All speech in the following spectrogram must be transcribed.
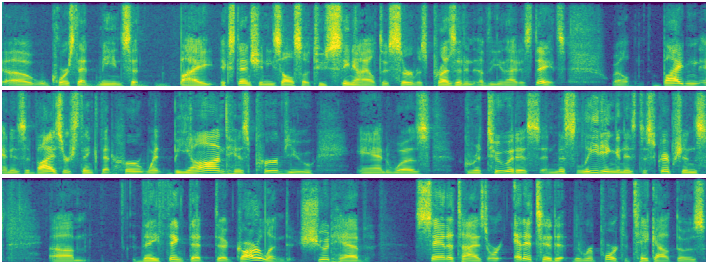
Uh, of course, that means that by extension, he's also too senile to serve as president of the United States. Well, Biden and his advisors think that Hur went beyond his purview and was gratuitous and misleading in his descriptions. Um, they think that uh, Garland should have sanitized or edited the report to take out those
